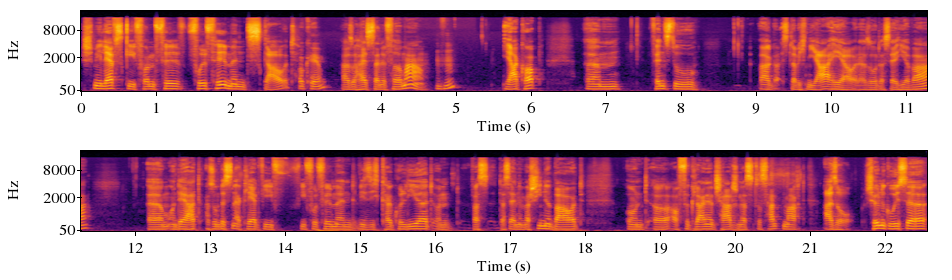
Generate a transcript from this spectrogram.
Schmilewski von Ful Fulfillment Scout. Okay. Also heißt seine Firma. Mhm. Jakob, ähm, findest du war, ist glaube ich ein Jahr her oder so, dass er hier war. Ähm, und er hat so ein bisschen erklärt, wie, wie Fulfillment, wie sich kalkuliert und was, dass er eine Maschine baut und äh, auch für kleine Chargen das interessant macht. Also schöne Grüße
